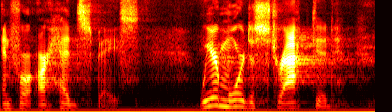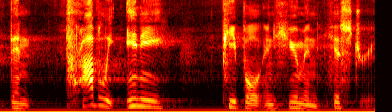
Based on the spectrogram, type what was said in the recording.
and for our headspace we are more distracted than probably any people in human history.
